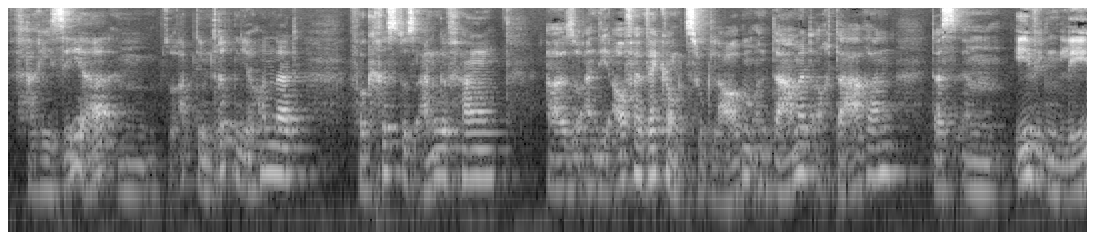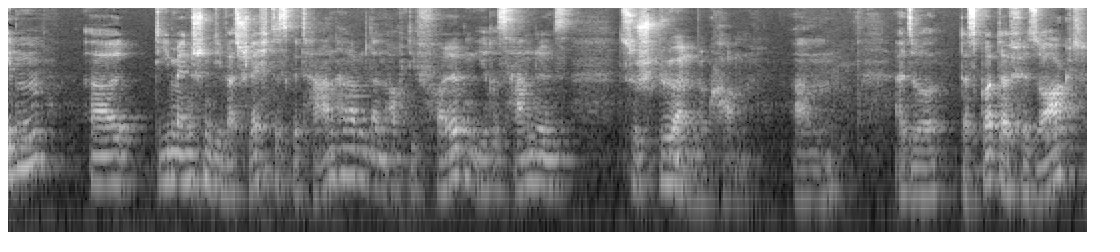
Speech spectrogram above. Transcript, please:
Pharisäer im, so ab dem dritten Jahrhundert vor Christus angefangen, also an die Auferweckung zu glauben und damit auch daran, dass im ewigen Leben äh, die Menschen, die was Schlechtes getan haben, dann auch die Folgen ihres Handelns zu spüren bekommen. Ähm, also, dass Gott dafür sorgt,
